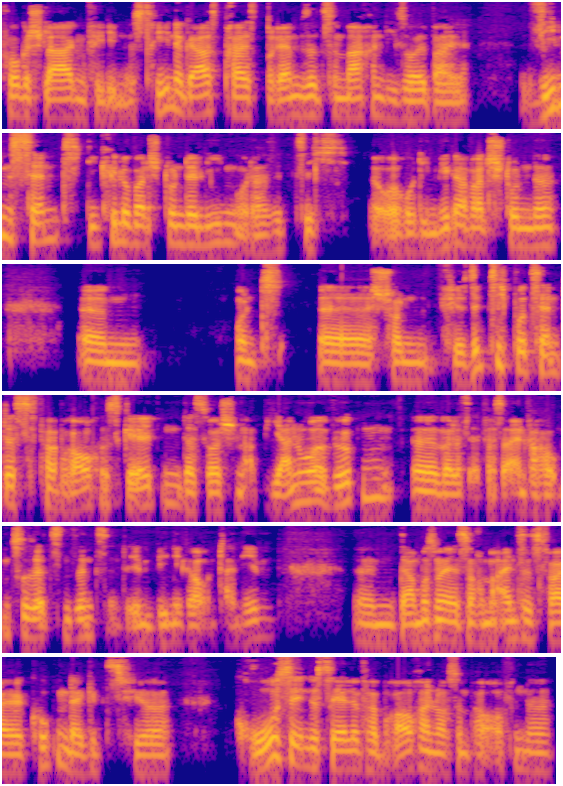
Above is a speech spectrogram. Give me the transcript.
vorgeschlagen, für die Industrie eine Gaspreisbremse zu machen. Die soll bei 7 Cent die Kilowattstunde liegen oder 70 Euro die Megawattstunde. Ähm, und äh, schon für 70 Prozent des Verbrauches gelten. Das soll schon ab Januar wirken, äh, weil das etwas einfacher umzusetzen sind, sind eben weniger Unternehmen. Ähm, da muss man jetzt noch im Einzelfall gucken. Da gibt es für große industrielle Verbraucher noch so ein paar offene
